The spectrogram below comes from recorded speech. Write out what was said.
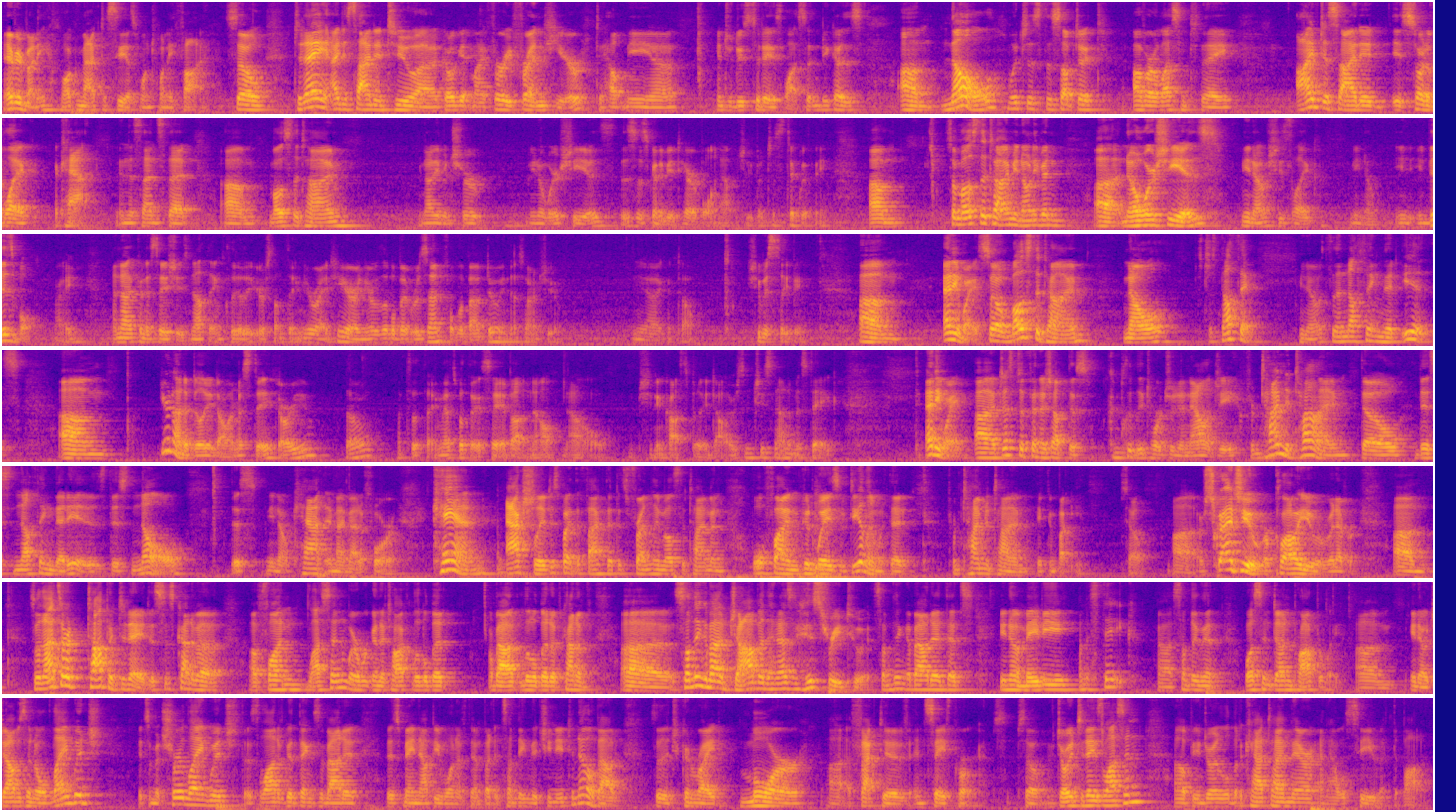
Hey everybody, welcome back to CS125. So today I decided to uh, go get my furry friend here to help me uh, introduce today's lesson because um, null, which is the subject of our lesson today, I've decided is sort of like a cat in the sense that um, most of the time you're not even sure you know where she is. This is going to be a terrible analogy, but just stick with me. Um, so most of the time you don't even uh, know where she is. You know, she's like you know invisible, right? I'm not going to say she's nothing. Clearly, you're something. You're right here, and you're a little bit resentful about doing this, aren't you? Yeah, I can tell. She was sleeping. Um, anyway, so most of the time, null is just nothing. You know, it's the nothing that is. Um, you're not a billion dollar mistake, are you? Though that's the thing. That's what they say about null. No, she didn't cost a billion dollars, and she's not a mistake. Anyway, uh, just to finish up this completely tortured analogy, from time to time, though, this nothing that is, this null, this you know cat in my metaphor, can actually, despite the fact that it's friendly most of the time and we'll find good ways of dealing with it, from time to time it can bite you. So, uh, or scratch you or claw you or whatever. Um, so that's our topic today. This is kind of a, a fun lesson where we're going to talk a little bit about a little bit of kind of uh, something about Java that has a history to it, something about it that's, you know, maybe a mistake, uh, something that wasn't done properly. Um, you know, Java's an old language, it's a mature language, there's a lot of good things about it. This may not be one of them, but it's something that you need to know about so that you can write more uh, effective and safe programs. So enjoy today's lesson. I hope you enjoyed a little bit of cat time there, and I will see you at the bottom.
